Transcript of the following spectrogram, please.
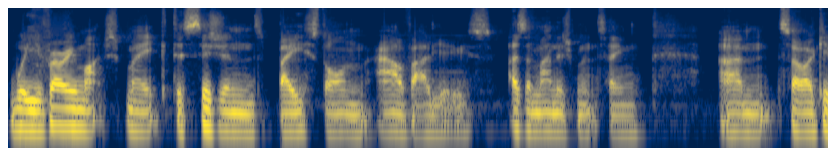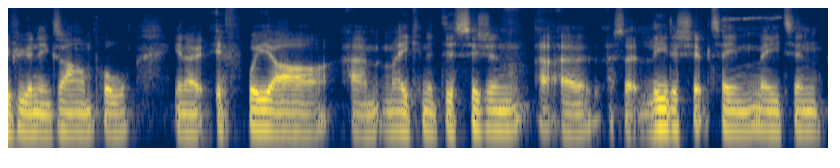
we very much make decisions based on our values as a management team um, so I'll give you an example. You know, if we are um, making a decision at a, a leadership team meeting,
